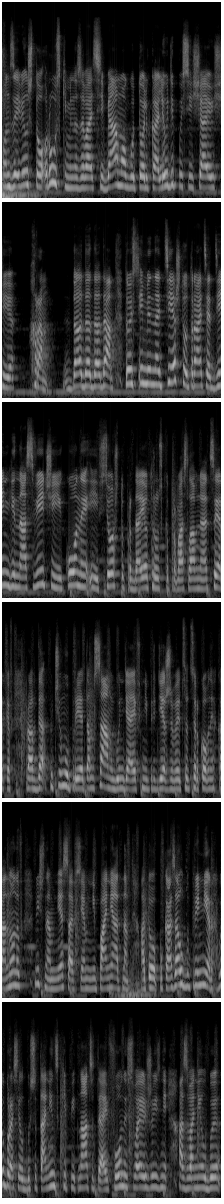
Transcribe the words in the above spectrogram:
Он заявил, что русскими называть себя могут только люди, посещающие храм. Да-да-да-да. То есть именно те, что тратят деньги на свечи, иконы и все, что продает Русская Православная Церковь. Правда, почему при этом сам Гундяев не придерживается церковных канонов, лично мне совсем непонятно. А то показал бы пример, выбросил бы сатанинский 15-й айфон из своей жизни, а звонил бы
